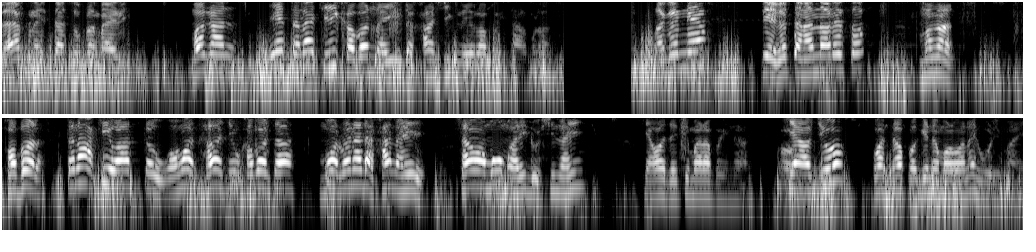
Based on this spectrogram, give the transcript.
લાયક નહીં તા છોકરા બાયરી મગન એ તને ચી ખબર નહીં? ડખાશીક ને એવા પૈસા આપણા. સગન ને તે તને નડે છે? મગન ખબર? તને આખી વાત કહું. આમાં થા જેવું ખબર છે? મોરવાના ડખા નહીં. સાવા હું મારી ડોશી નહીં કહેવા જઈતી મારા ભાઈના. કે આવજો વાંધા પગે ન મળવા નહીં હોળીમાં.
